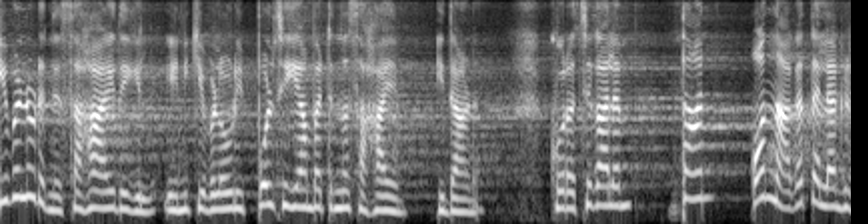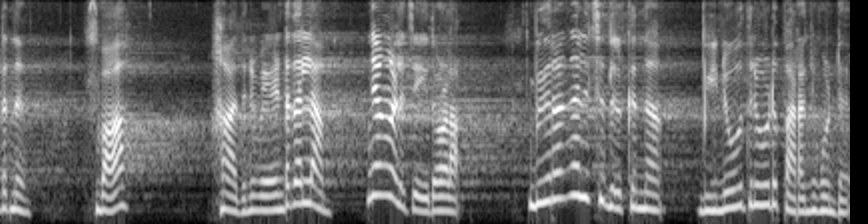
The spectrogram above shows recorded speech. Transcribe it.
ഇവളുടെ നിസ്സഹായതയിൽ എനിക്ക് ഇവളോട് ഇപ്പോൾ ചെയ്യാൻ പറ്റുന്ന സഹായം ഇതാണ്. കുറച്ചു കാലം താൻ ഒന്നകത്തെല്ലാം കിടന്ന് വാ അതിനു വേണ്ടതെല്ലാം ഞങ്ങൾ ചെയ്തോളാം. വിറങ്ങലിച്ചു നിൽക്കുന്ന വിനോദിനോട് പറഞ്ഞുകൊണ്ട്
